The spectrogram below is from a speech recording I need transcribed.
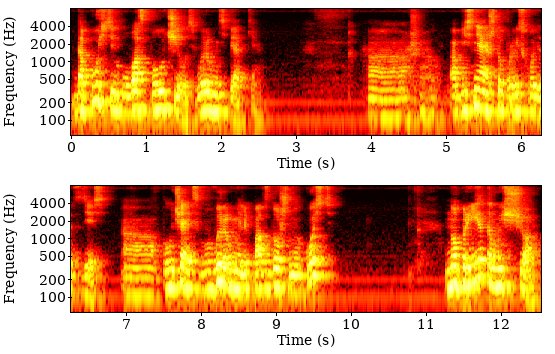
Допустим, у вас получилось выровнять пятки. А, объясняю, что происходит здесь. А, получается, вы выровняли подвздошную кость, но при этом еще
